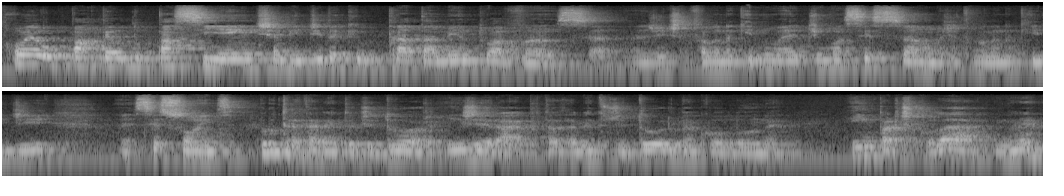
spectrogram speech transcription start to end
Qual é o papel do paciente à medida que o tratamento avança? A gente está falando aqui não é de uma sessão, a gente está falando aqui de é, sessões. Para o tratamento de dor, em geral, para o tratamento de dor na coluna em particular, não é?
